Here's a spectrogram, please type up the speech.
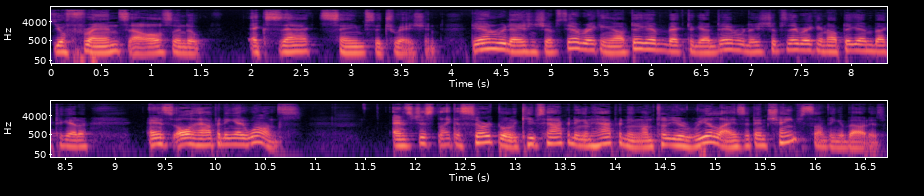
your friends are also in the exact same situation. They're in relationships, they're breaking up, they're getting back together, they're in relationships, they're breaking up, they're getting back together. And it's all happening at once. And it's just like a circle. It keeps happening and happening until you realize it and change something about it.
